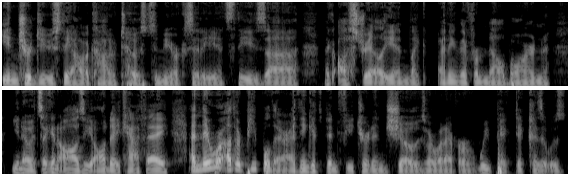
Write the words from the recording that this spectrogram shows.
introduced the avocado toast to New York City. It's these uh like Australian, like I think they're from Melbourne. You know, it's like an Aussie all day cafe. And there were other people there. I think it's been featured in shows or whatever. We picked it because it was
